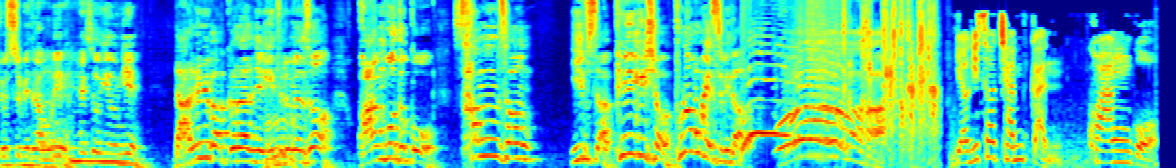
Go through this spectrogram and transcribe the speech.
좋습니다. 우리 네. 혜성이 형님 나를 바꿔라는 얘기 음. 들으면서 광고 듣고 삼성 입사 필기시험 풀어보겠습니다. 여기서 잠깐 광고.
